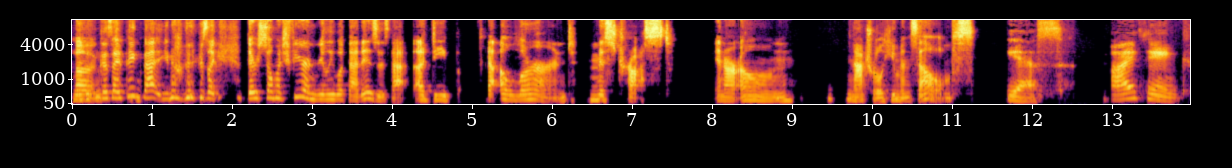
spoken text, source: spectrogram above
Because uh, I think that, you know, there's like, there's so much fear. And really what that is, is that a deep, a learned mistrust in our own natural human selves. Yes. I think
